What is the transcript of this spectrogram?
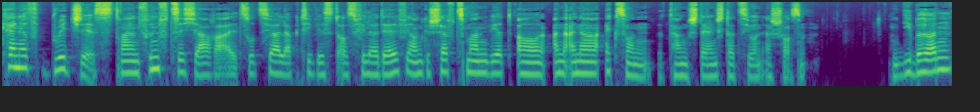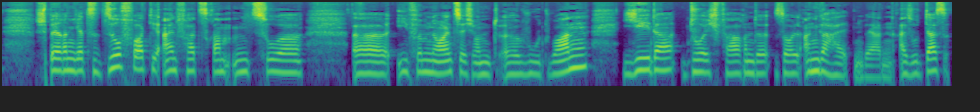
Kenneth Bridges, 53 Jahre alt, Sozialaktivist aus Philadelphia und Geschäftsmann, wird an einer Exxon-Tankstellenstation erschossen. Die Behörden sperren jetzt sofort die Einfahrtsrampen zur äh, I-95 und äh, Route One. Jeder Durchfahrende soll angehalten werden. Also das ist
